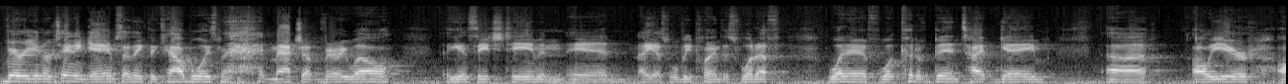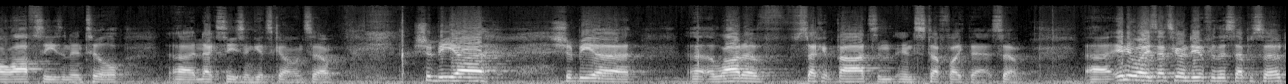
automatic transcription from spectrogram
very entertaining games. I think the Cowboys match up very well against each team, and, and I guess we'll be playing this what if, what if, what could have been type game uh, all year, all off season until uh, next season gets going. So should be uh, should be a, a lot of second thoughts and, and stuff like that. So, uh, anyways, that's going to do it for this episode.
